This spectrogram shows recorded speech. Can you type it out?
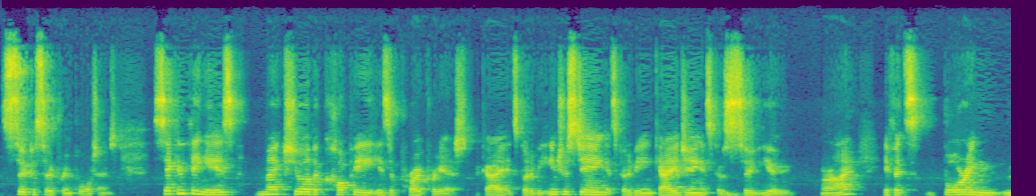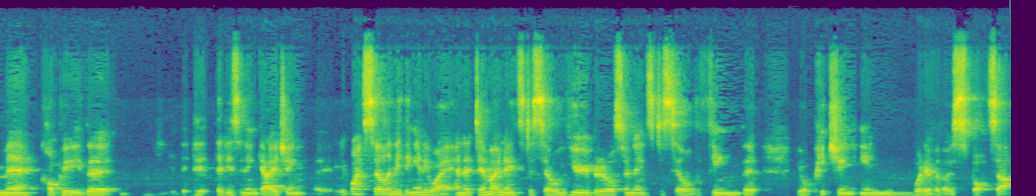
super, super important. Second thing is make sure the copy is appropriate. Okay. It's got to be interesting. It's got to be engaging. It's got to suit you. All right. If it's boring meh copy that that isn't engaging, it won't sell anything anyway. And a demo needs to sell you, but it also needs to sell the thing that you're pitching in whatever those spots are.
